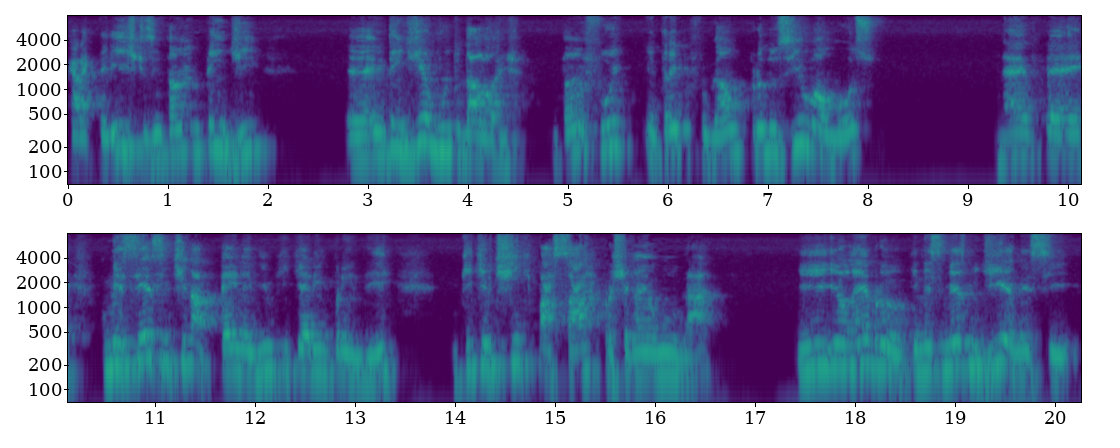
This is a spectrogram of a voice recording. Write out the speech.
características, então eu entendi, é, eu entendia muito da loja. Então eu fui, entrei para o fogão, produzi o almoço, né? É, é, comecei a sentir na pele ali o que, que era empreender, o que, que eu tinha que passar para chegar em algum lugar. E eu lembro que nesse mesmo dia, nesse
